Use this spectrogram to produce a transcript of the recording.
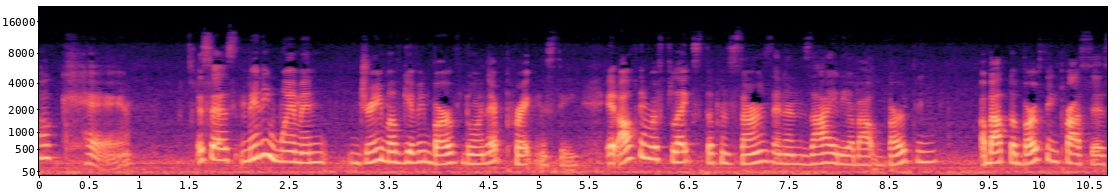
Okay. It says many women dream of giving birth during their pregnancy. It often reflects the concerns and anxiety about birthing, about the birthing process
